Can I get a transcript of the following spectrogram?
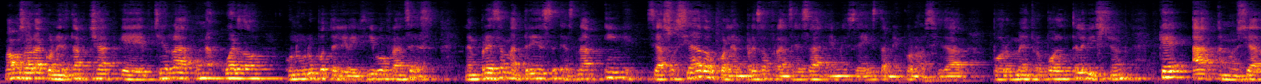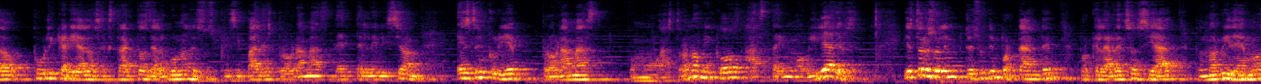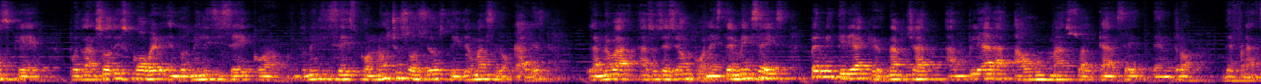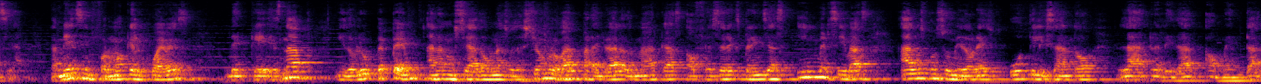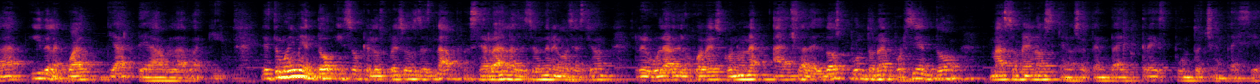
Vamos ahora con Snapchat que cierra un acuerdo con un grupo televisivo francés. La empresa matriz Snap Inc. se ha asociado con la empresa francesa M6, también conocida por Metropole Television, que ha anunciado publicaría los extractos de algunos de sus principales programas de televisión. Esto incluye programas como gastronómicos hasta inmobiliarios. Y esto resulta, resulta importante porque la red social, pues no olvidemos que pues lanzó Discover en 2016 con, 2016 con ocho socios de idiomas locales. La nueva asociación con este M6 permitiría que Snapchat ampliara aún más su alcance dentro de Francia. También se informó que el jueves de que Snap y WPP han anunciado una asociación global para ayudar a las marcas a ofrecer experiencias inmersivas a los consumidores utilizando la realidad aumentada y de la cual ya te he hablado aquí. Este movimiento hizo que los precios de Snap cerraran la sesión de negociación regular del jueves con una alza del 2.9%, más o menos en los 73.87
